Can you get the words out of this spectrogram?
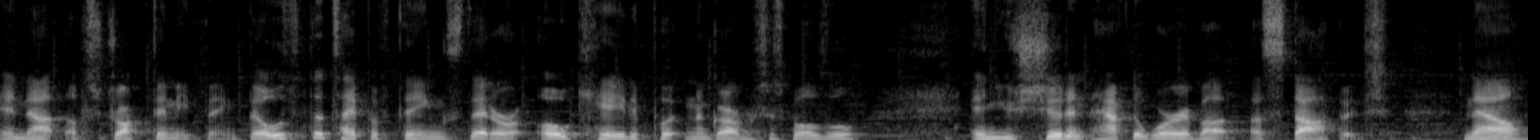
and not obstruct anything. Those are the type of things that are okay to put in a garbage disposal and you shouldn't have to worry about a stoppage. Now,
